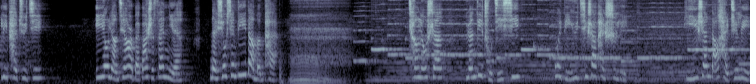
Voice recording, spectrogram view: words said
历派距今已有两千二百八十三年，乃修仙第一大门派。嗯，长留山原地处极西，为抵御七杀派势力。以移山倒海之力，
